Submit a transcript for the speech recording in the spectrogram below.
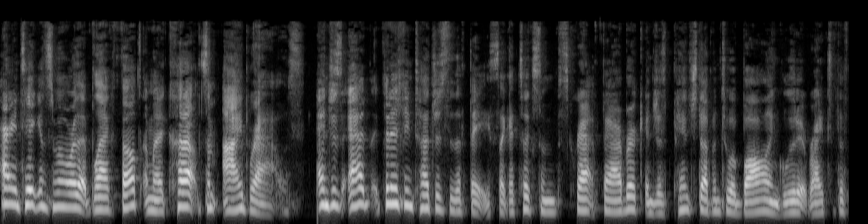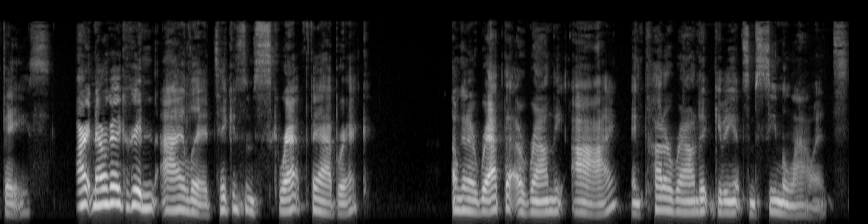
Right, taking some more of that black felt, I'm going to cut out some eyebrows and just add finishing touches to the face. Like I took some scrap fabric and just pinched up into a ball and glued it right to the face. All right, now we're going to create an eyelid. Taking some scrap fabric, I'm going to wrap that around the eye and cut around it, giving it some seam allowance.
